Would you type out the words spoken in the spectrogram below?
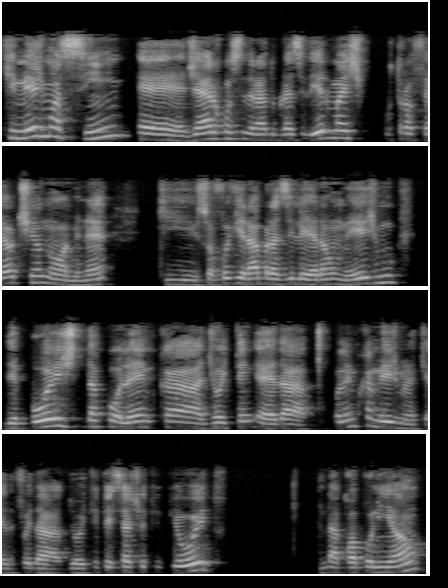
que mesmo assim é, já era considerado brasileiro, mas o troféu tinha nome, né? Que só foi virar brasileirão mesmo depois da polêmica de 80, é, da polêmica mesmo, né? Que foi da de 87, 88 da Copa União.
